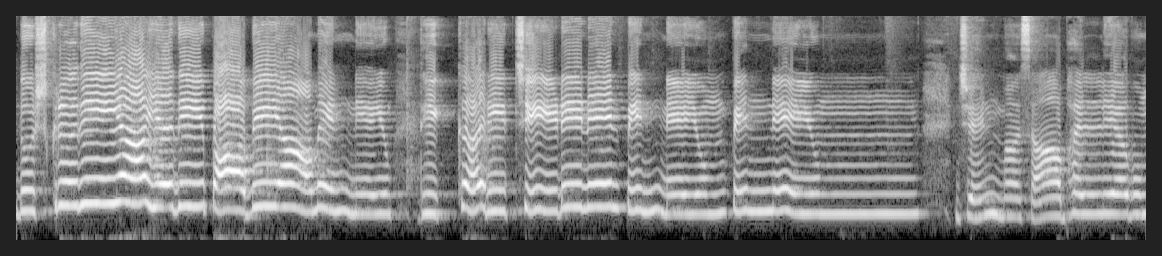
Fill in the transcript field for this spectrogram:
ദുഷ്കൃതിയായതി പാപിയാമെന്നെയും ധിക്കരിച്ചിടിനേൻ പിന്നെയും പിന്നെയും. ജന്മസാഫല്യവും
